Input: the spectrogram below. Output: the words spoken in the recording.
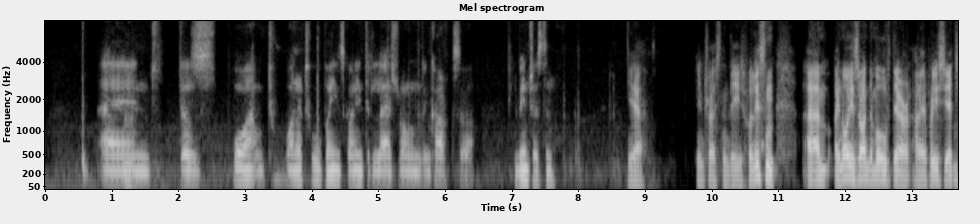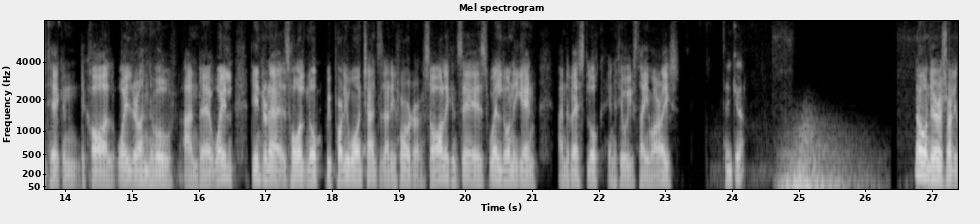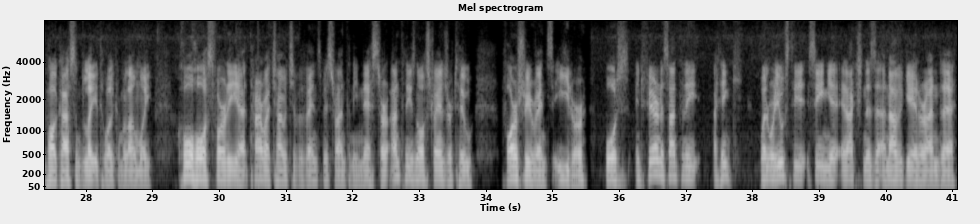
And mm. there's one, two, one or two points going into the last round in Cork, so it'll be interesting. Yeah, interesting indeed. Well, listen, um, I know you're on the move there, and I appreciate you taking the call while you're on the move. And uh, while the internet is holding up, we probably won't chance it any further. So all I can say is well done again, and the best luck in a few weeks' time. All right. Thank you. Now on the Irish Rally podcast, I'm delighted to welcome along my co-host for the uh, Tarmac Championship events, Mr. Anthony Nestor. Anthony is no stranger to forestry events either, but in fairness, Anthony, I think well we're used to seeing you in action as a, navigator, and uh,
